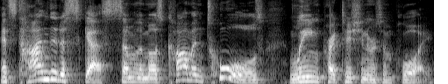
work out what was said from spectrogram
it's time to discuss some of the most common tools lean practitioners employ.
